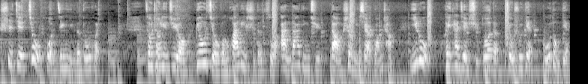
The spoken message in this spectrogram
世界旧货经营的都会。从城里具有悠久文化历史的左岸拉丁区到圣米歇尔广场，一路可以看见许多的旧书店、古董店。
